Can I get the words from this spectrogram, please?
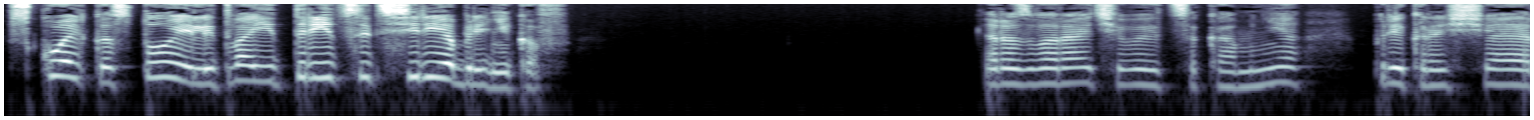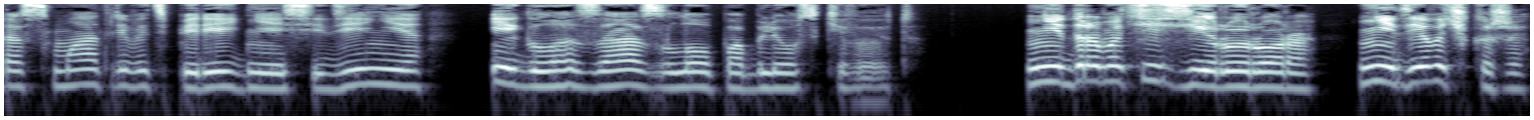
сколько стоили твои тридцать серебряников?» Разворачивается ко мне, прекращая рассматривать переднее сиденье, и глаза зло поблескивают. «Не драматизируй, Рора, не девочка же.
